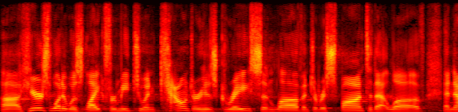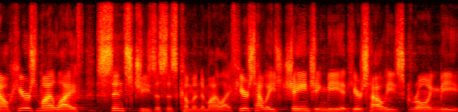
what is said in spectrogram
uh, here's what it was like for me to encounter his grace and love and to respond to that love. And now here's my life since Jesus has come into my life. Here's how he's changing me, and here's how he's growing me.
